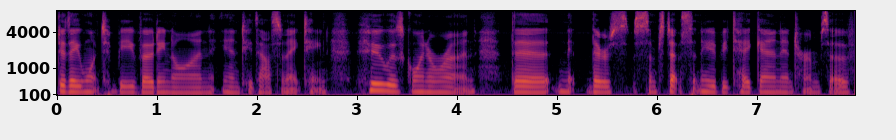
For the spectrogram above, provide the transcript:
do they want to be voting on in 2018. Who is going to run? The, there's some steps that need to be taken in terms of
